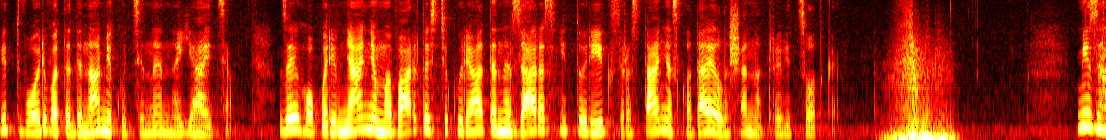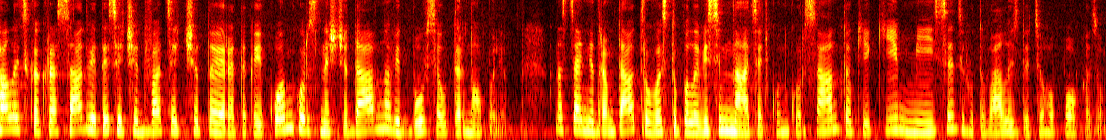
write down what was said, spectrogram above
відтворювати динаміку ціни на яйця. За його порівняннями, вартості курятини зараз і торік зростання складає лише на 3%. Міс Галицька краса 2024 Такий конкурс нещодавно відбувся у Тернополі. На сцені драмтеатру виступили 18 конкурсанток, які місяць готувались до цього показу.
